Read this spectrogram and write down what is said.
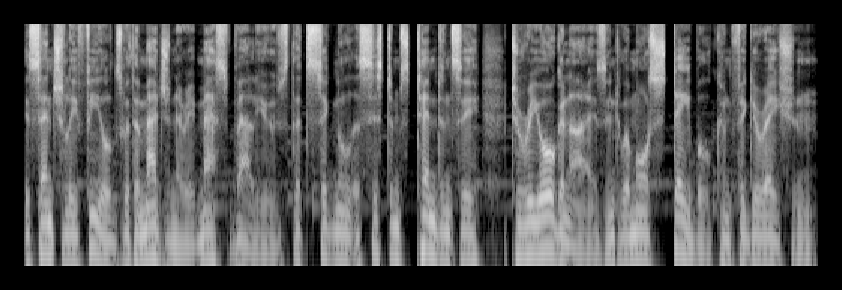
essentially fields with imaginary mass values that signal a system's tendency to reorganize into a more stable configuration.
